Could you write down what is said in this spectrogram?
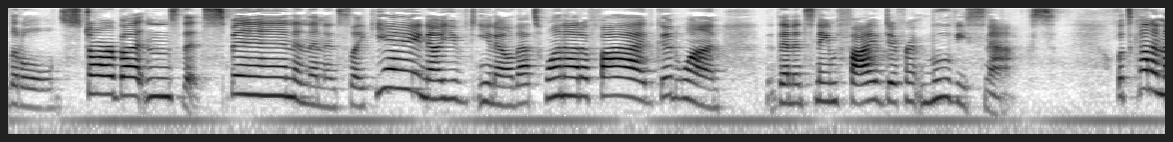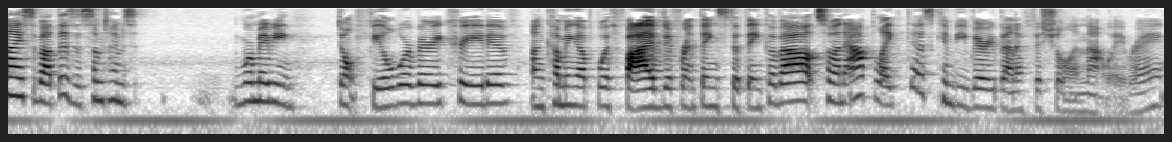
little star buttons that spin, and then it's like, yay, now you've, you know, that's one out of five, good one. Then it's named five different movie snacks. What's kind of nice about this is sometimes we're maybe don't feel we're very creative on coming up with five different things to think about. So an app like this can be very beneficial in that way, right?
